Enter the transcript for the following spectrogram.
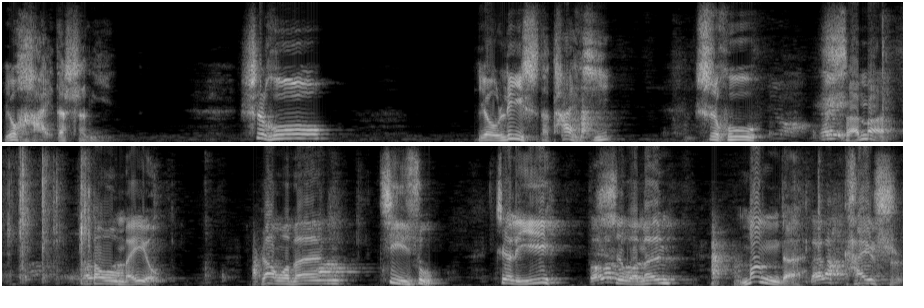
有海的声音，似乎有历史的叹息，似乎什么都没有。让我们记住，这里是我们梦的开始，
